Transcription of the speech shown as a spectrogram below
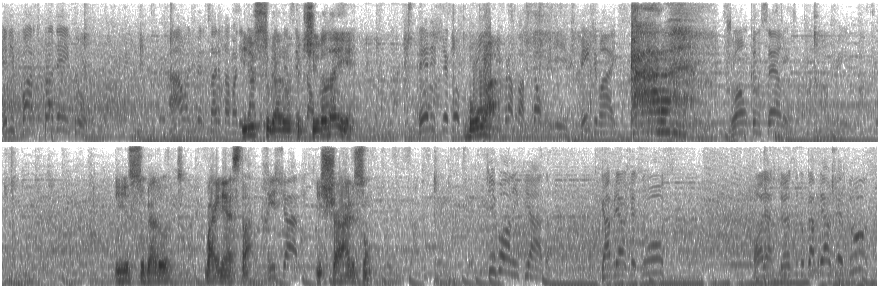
Ele parte para dentro. Ah, o adversário estava ligado. Isso, garoto, tira daí. Ele chegou Boa. para afastar o perigo. Bem demais. Cara. João Cancelo. Isso, garoto. Vai nesta. Richard. E Charlison. Que bola enfiada. Gabriel Jesus. Olha a chance do Gabriel Jesus.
